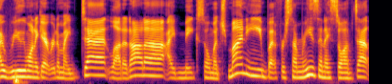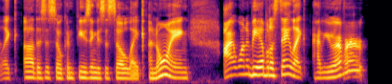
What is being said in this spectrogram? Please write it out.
I really want to get rid of my debt, la da da da. I make so much money, but for some reason I still have debt. Like, oh, this is so confusing. This is so like annoying." I want to be able to say like, "Have you ever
